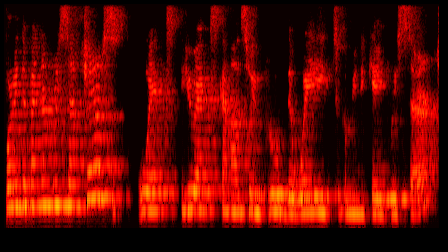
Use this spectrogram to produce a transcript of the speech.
For independent researchers, UX, UX can also improve the way to communicate research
